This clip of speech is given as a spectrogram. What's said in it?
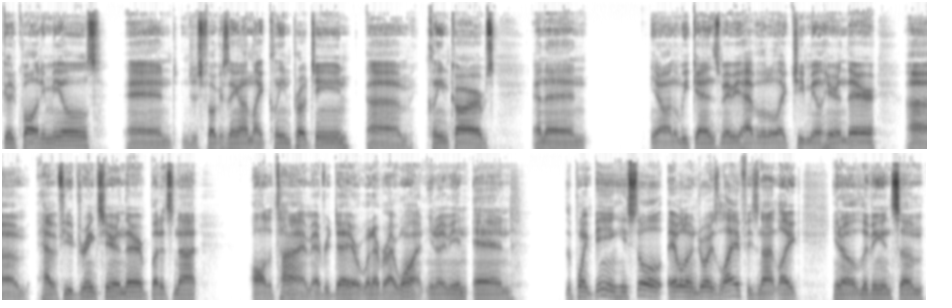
good quality meals, and just focusing on like clean protein, um, clean carbs, and then you know on the weekends maybe have a little like cheat meal here and there, um, have a few drinks here and there, but it's not all the time, every day or whenever I want. You know what I mean? And the point being, he's still able to enjoy his life. He's not like you know living in some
